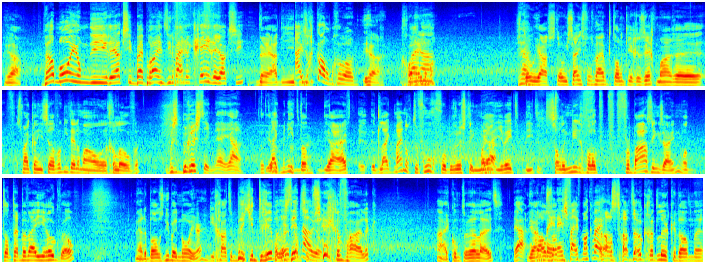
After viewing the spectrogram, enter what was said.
Ja. Wel mooi om die reactie bij Brian te zien. Of eigenlijk geen reactie. Nou ja, die, die... Hij is kalm gewoon. Ja, gewoon Bijna. helemaal... Sto ja, stoïcijns volgens mij heb ik het al een keer gezegd. Maar volgens mij kan hij het zelf ook niet helemaal geloven. Of is het berusting? Nee, ja. Dat ja, lijkt me niet. Dat, ja, hij heeft, het lijkt mij nog te vroeg voor berusting. Maar ja. je weet het niet. Het zal in ieder geval ook verbazing zijn. Want dat hebben wij hier ook wel. Nou, de bal is nu bij Neuer. Die gaat een beetje dribbelen. Wat is dit dat nou, is op joh? zich gevaarlijk. Nou, hij komt er wel uit. Ja, ja dan ben je ineens vijf man kwijt. Als dat ook gaat lukken, dan... Uh...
